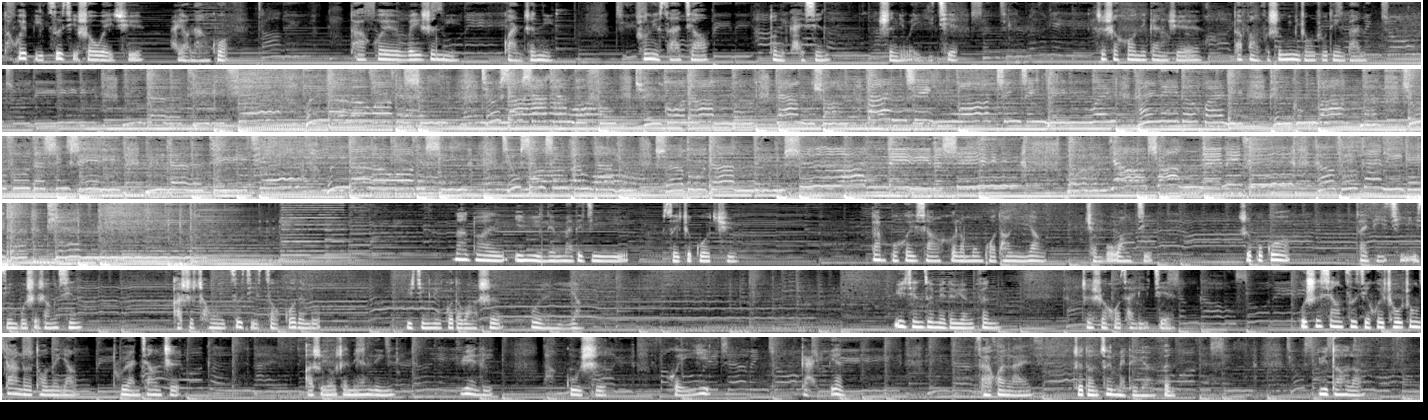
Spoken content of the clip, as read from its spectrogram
他会比自己受委屈还要难过。他会围着你，管着你，宠你撒娇，逗你开心，视你为一切。这时候，你感觉他仿佛是命中注定般。阴雨连埋的记忆随之过去，但不会像喝了孟婆汤一样全部忘记。只不过，再提起已经不是伤心，而是成为自己走过的路，与经历过的往事不忍一样。遇见最美的缘分，这时候才理解。不是像自己会抽中大乐透那样突然降至，而是有着年龄、阅历、故事、回忆改变，才换来这段最美的缘分。遇到了，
